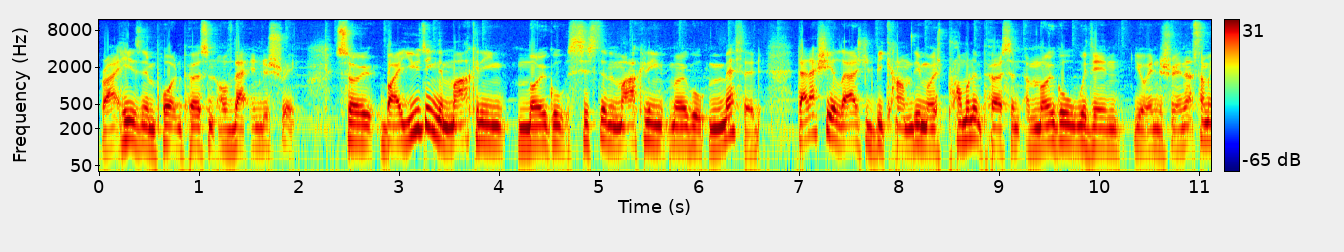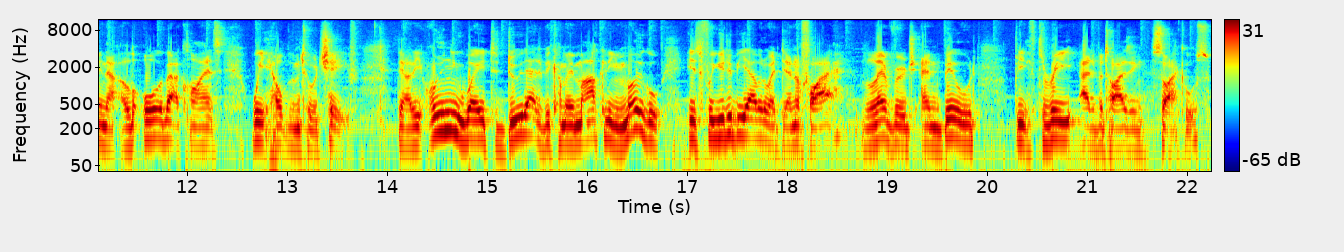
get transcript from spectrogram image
right? He is an important person of that industry. So by using the marketing mogul system, the marketing mogul method, that actually allows you to become the most prominent person, a mogul within your industry. And that's something that all of our clients, we help them to achieve. Now, the only way to do that, to become a marketing mogul, is for you to be able to identify, leverage, and build the three advertising cycles.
